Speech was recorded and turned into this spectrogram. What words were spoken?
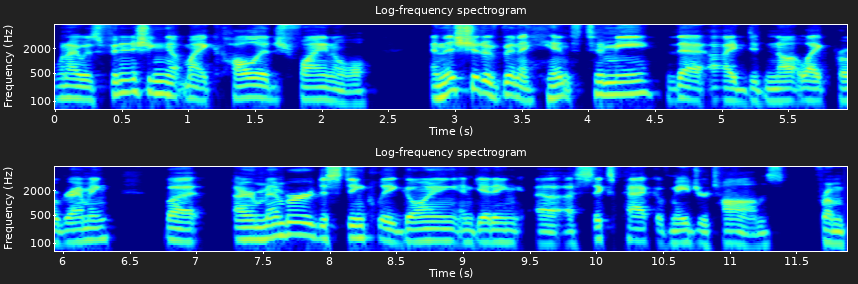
when I was finishing up my college final, and this should have been a hint to me that I did not like programming but I remember distinctly going and getting a, a six pack of Major Toms from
